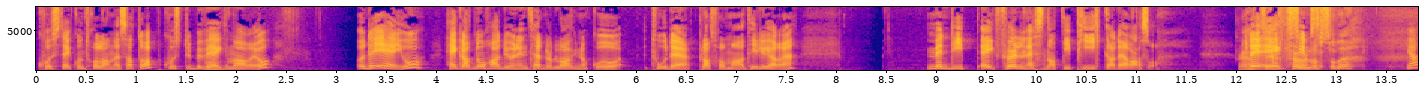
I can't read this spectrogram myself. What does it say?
hvordan de kontrollene er satt opp, hvordan du beveger Mario. Og det er jo helt klart Nå hadde jo Nintendo lagd noen 2D-plattformer tidligere, men de, jeg føler nesten at de peaker der, altså. Jeg, Det- jeg, jeg føler syns- også det. Ja,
